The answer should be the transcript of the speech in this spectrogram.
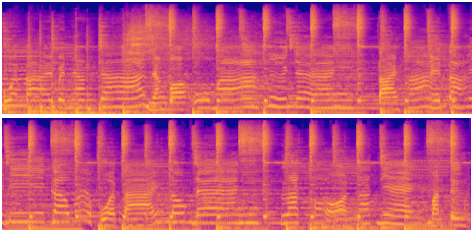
ผัวตายเป็นอย่างจ้ายังบอกอูมาคือแจง ตายหายตายดีก็ว่าผัวตายลงแดงลักขอดลักแยงมันตึง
